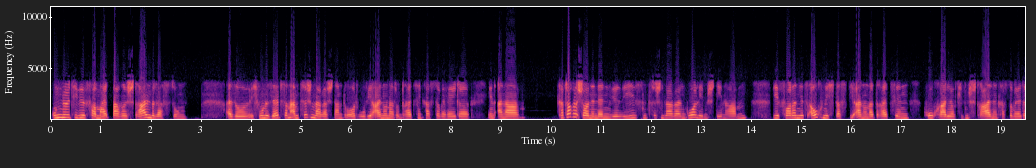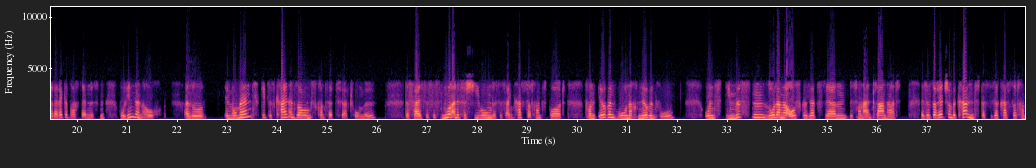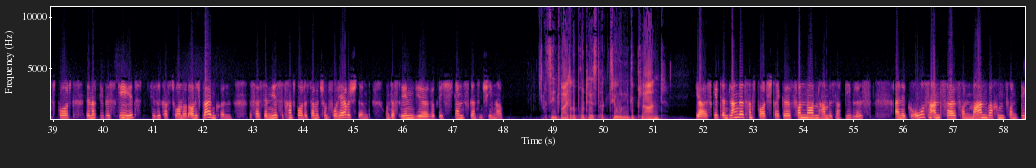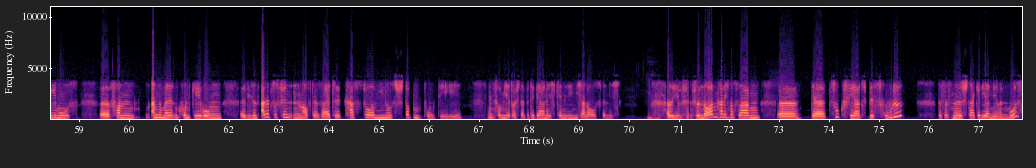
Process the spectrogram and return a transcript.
unnötige, vermeidbare Strahlenbelastung. Also ich wohne selbst an einem Zwischenlagerstandort, wo wir 113 Castor-Behälter in einer Kartoffelscheune nennen wir sie, ist ein Zwischenlager in Gorleben stehen haben. Wir fordern jetzt auch nicht, dass die 113 hochradioaktiven strahlenden Castor-Behälter da weggebracht werden müssten. Wohin denn auch? Also im Moment gibt es kein Entsorgungskonzept für Atommüll. Das heißt, es ist nur eine Verschiebung, das ist ein Castor-Transport von irgendwo nach nirgendwo. Und die müssten so lange ausgesetzt werden, bis man einen Plan hat. Es ist doch jetzt schon bekannt, dass dieser Castor-Transport, der nach Biblis geht, diese Kastoren dort auch nicht bleiben können. Das heißt, der nächste Transport ist damit schon vorherbestimmt. Und das lehnen wir wirklich ganz, ganz entschieden ab. Sind weitere Protestaktionen geplant? Ja, es gibt entlang der Transportstrecke von Nordenham bis nach Biblis eine große Anzahl von Mahnwachen, von Demos, von angemeldeten Kundgebungen. Äh, die sind alle zu finden auf der Seite castor-stoppen.de. Informiert euch da bitte gerne, ich kenne die nicht alle auswendig. Mhm. Also hier für Norden kann ich noch sagen, äh, der Zug fährt bis Hude. Das ist eine Strecke, die er nehmen muss.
